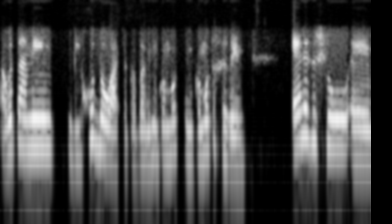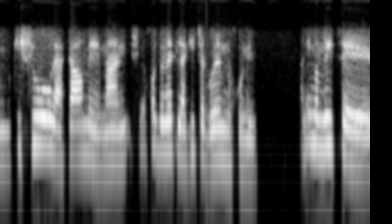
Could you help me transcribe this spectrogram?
הרבה פעמים, בייחוד בוואטסאפ, אבל במקומות, במקומות אחרים, אין איזשהו אה, קישור לאתר מהימן שיכול באמת להגיד שהדברים נכונים. אני ממליץ, אה,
